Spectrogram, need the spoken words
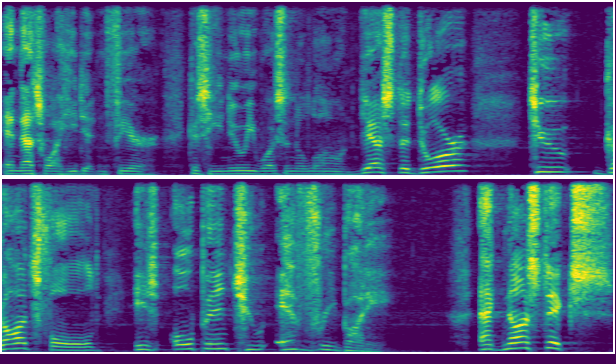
and that's why he didn't fear, because he knew he wasn't alone. Yes, the door to God's fold is open to everybody agnostics,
